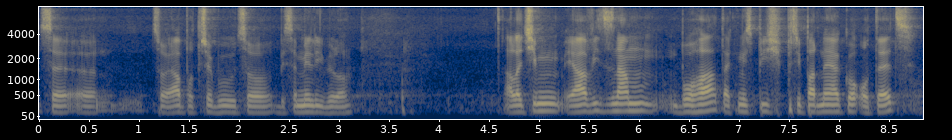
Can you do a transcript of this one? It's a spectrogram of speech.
se, eh, co já potřebuju, co by se mi líbilo. Ale čím já víc znám Boha, tak mi spíš připadne jako otec.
